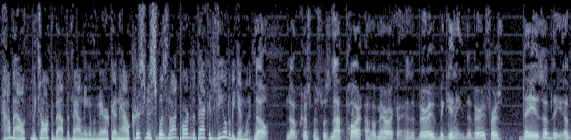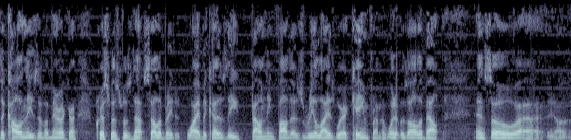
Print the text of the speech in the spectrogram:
how about we talk about the founding of America and how Christmas was not part of the package deal to begin with? No, no, Christmas was not part of America in the very beginning, the very first days of the, of the colonies of America. Christmas was not celebrated. Why? Because the founding fathers realized where it came from and what it was all about. And so, uh, you know,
